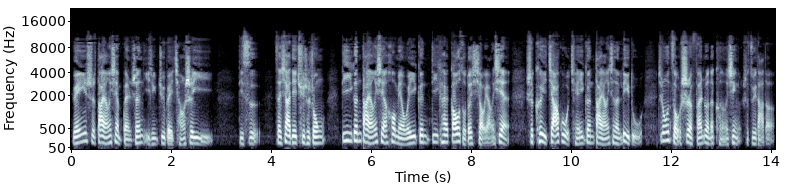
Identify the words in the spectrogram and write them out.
原因是大阳线本身已经具备强势意义。第四，在下跌趋势中，第一根大阳线后面为一根低开高走的小阳线，是可以加固前一根大阳线的力度，这种走势反转的可能性是最大的。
